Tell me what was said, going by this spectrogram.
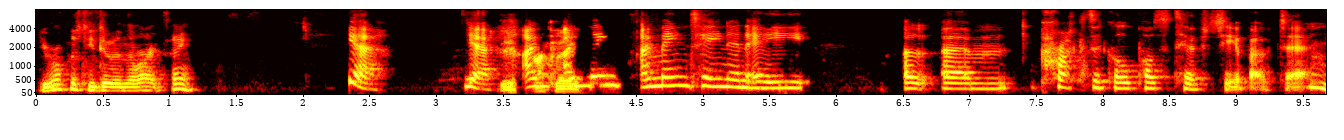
you're obviously doing the right thing. yeah, yeah. I'm Exactly. I'm, main, I'm maintaining a, a um practical positivity about it. Hmm,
